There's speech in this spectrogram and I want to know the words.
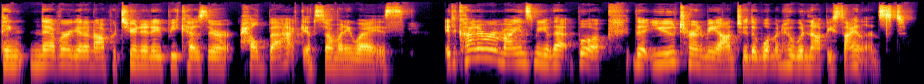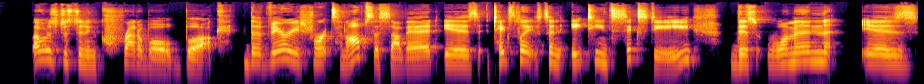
They never get an opportunity because they're held back in so many ways. It kind of reminds me of that book that you turned me on to, The Woman Who Would Not Be Silenced. That was just an incredible book. The very short synopsis of it is it takes place in 1860. This woman is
